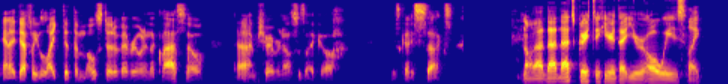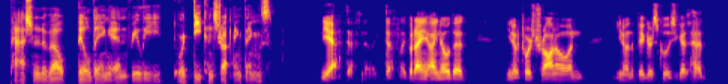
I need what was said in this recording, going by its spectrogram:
and I definitely liked it the most out of everyone in the class. So uh, I'm sure everyone else was like, "Oh, this guy sucks." No, that, that that's great to hear that you're always like passionate about building and really or deconstructing things. Yeah, definitely, definitely. But I I know that you know towards Toronto and you know the bigger schools you guys had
